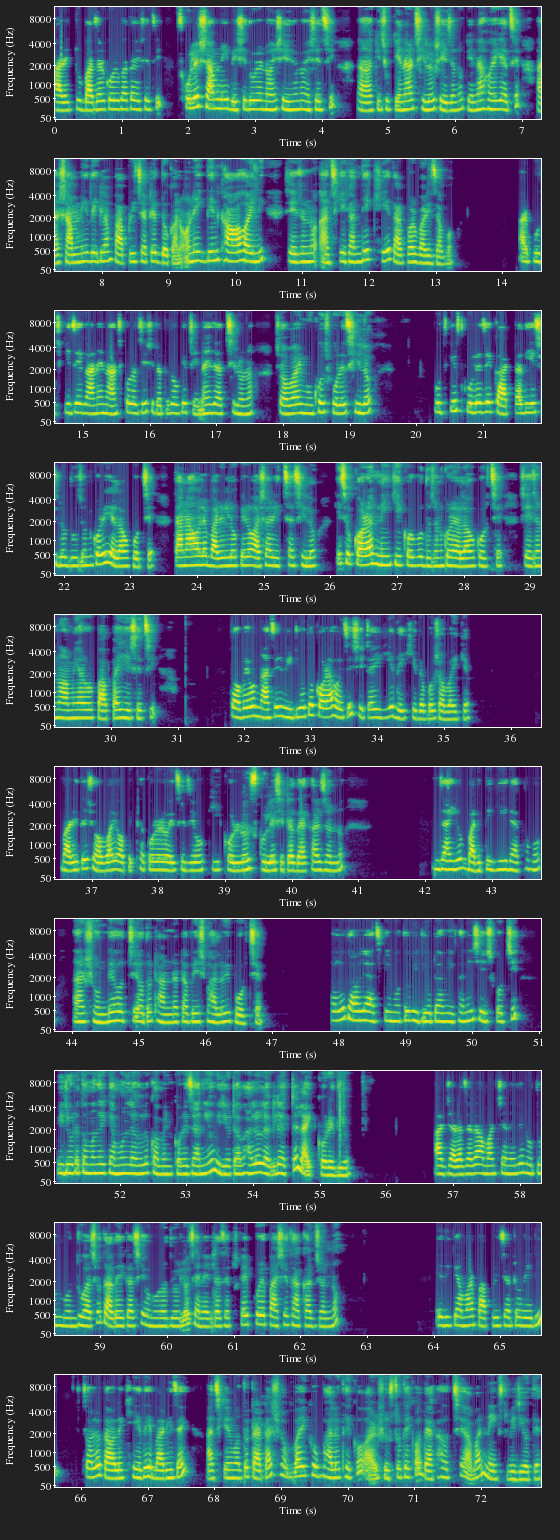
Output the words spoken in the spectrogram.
আর একটু বাজার কলকাতা এসেছি। স্কুলের সামনেই বেশি দূরে নয়, সেই জন্য এসেছি। কিছু কেনার ছিল, সেই জন্য কেনা হয়ে গেছে। আর সামনেই দেখলাম পাপড়ি চাটের দোকান। অনেক দিন খাওয়া হয়নি, সেই জন্য আজকে এখান দিয়ে খেয়ে তারপর বাড়ি যাব। আর পুচকি যে গানে নাচ করেছে সেটাতে তো ওকে চেনাই যাচ্ছিল না। সবাই মুখোশ পড়েছিল পুচকি স্কুলে যে কার্ডটা দিয়েছিল, দুজন করেই এলাও করছে। তা না হলে বাড়ির লোকেরও আসার ইচ্ছা ছিল। কিছু করার নেই, কী করব? দুজন করে অ্যালাউ করছে। সেই জন্য আমি আর ওর পাপাই এসেছি। তবে ওর নাচের ভিডিও তো করা হয়েছে, সেটাই গিয়ে দেখিয়ে দেবো সবাইকে। বাড়িতে সবাই অপেক্ষা করে রয়েছে যে ও কী করল স্কুলে সেটা দেখার জন্য। যাই হোক, বাড়িতে গিয়েই দেখাবো। আর সন্ধে হচ্ছে অত ঠান্ডাটা বেশ ভালোই পড়ছে। চলো তাহলে আজকের মতো ভিডিওটা আমি এখানেই শেষ করছি। ভিডিওটা তোমাদের কেমন লাগল কমেন্ট করে জানিও। ভিডিওটা ভালো লাগলে একটা লাইক করে দিও। আর যারা যারা আমার চ্যানেলে নতুন বন্ধু আছো, তাদের কাছে অনুরোধ রইল চ্যানেলটা সাবস্ক্রাইব করে পাশে থাকার জন্য। এদিকে আমার পাপড়ি চাটও রেডি চলো তাহলে খেয়ে দিয়ে বাড়ি যাই। আজকের মতো টাটা। সবাই খুব ভালো থেকো আর সুস্থ থেকো। দেখা হচ্ছে আবার নেক্সট ভিডিওতে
